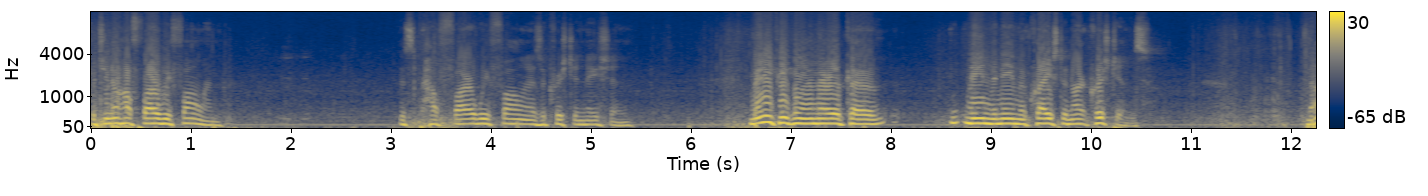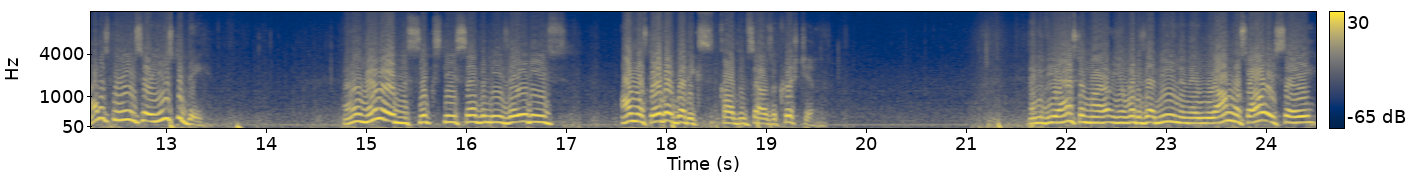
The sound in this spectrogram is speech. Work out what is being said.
But you know how far we've fallen? It's how far we've fallen as a Christian nation. Many people in America name the name of Christ and aren't Christians. Not as many as there used to be. I remember in the 60s, 70s, 80s, almost everybody called themselves a Christian. And if you ask them, you know, what does that mean? And they would almost always say,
